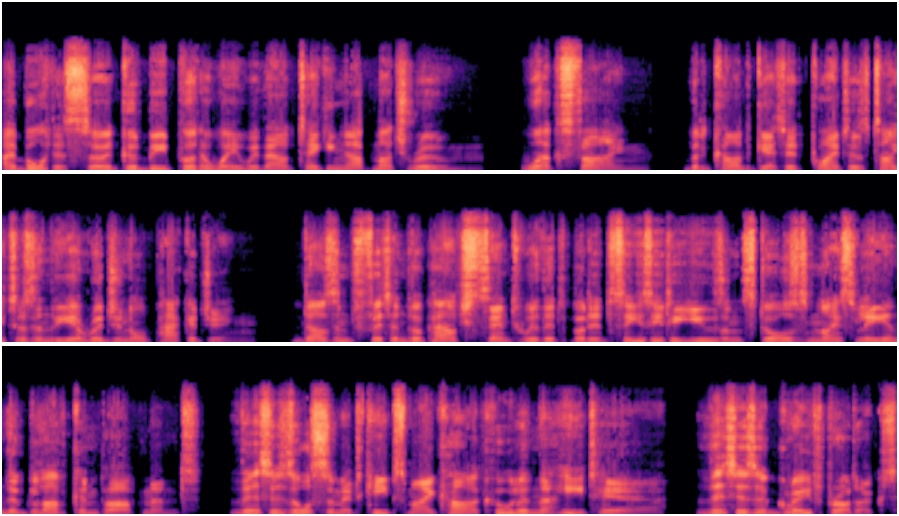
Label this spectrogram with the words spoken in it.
I bought this so it could be put away without taking up much room. Works fine, but can't get it quite as tight as in the original packaging. Doesn't fit in the pouch sent with it but it's easy to use and stores nicely in the glove compartment. This is awesome it keeps my car cool in the heat here. This is a great product,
